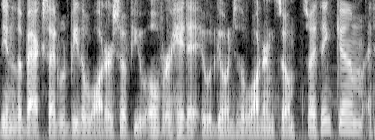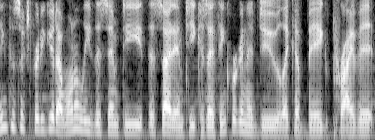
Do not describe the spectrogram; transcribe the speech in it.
you know the backside would be the water. So if you overhit it it would go into the water. And so so i think um i think this looks pretty good. I want to leave this empty this side empty because i think we're going to do like a big private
